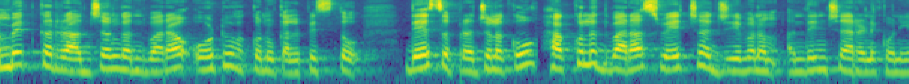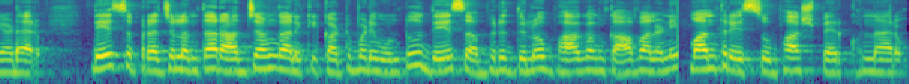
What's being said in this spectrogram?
అంబేద్కర్ రాజ్యాంగం ద్వారా ఓటు హక్కును కల్పిస్తూ దేశ ప్రజలకు హక్కుల ద్వారా స్వేచ్ఛ జీవనం అందించారని కొనియాడారు. దేశ ప్రజలంతా రాజ్యాంగానికి కట్టుబడి ఉంటూ దేశ అభివృద్ధిలో భాగం కావాలని మంత్రి సుభాష్ పేర్కొన్నారు.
